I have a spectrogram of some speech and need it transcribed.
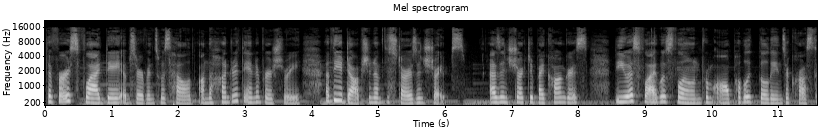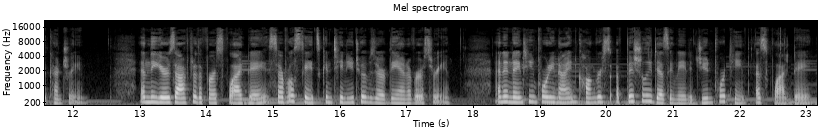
the first Flag Day observance was held on the 100th anniversary of the adoption of the Stars and Stripes. As instructed by Congress, the U.S. flag was flown from all public buildings across the country. In the years after the first Flag Day, several states continued to observe the anniversary. And in 1949, Congress officially designated June 14th as Flag Day,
